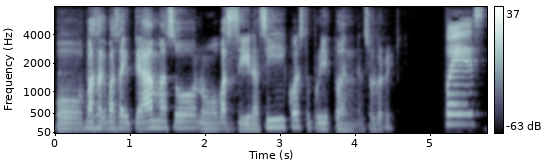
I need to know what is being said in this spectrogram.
o vas, a, vas a irte a Amazon o vas a seguir así? ¿Cuál es tu proyecto en, en Solberry? Pues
